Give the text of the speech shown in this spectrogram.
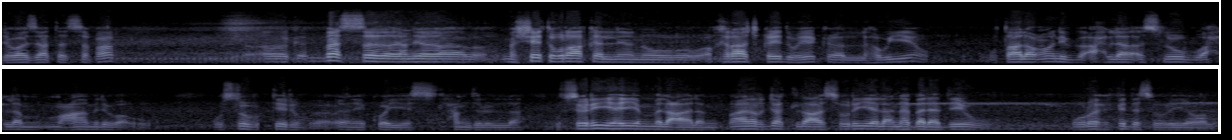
جوازات السفر. بس يعني مشيت اوراقي انه إخراج قيد وهيك الهوية وطالعوني بأحلى أسلوب وأحلى معاملة وأسلوب كثير يعني كويس الحمد لله. وسوريا هي أم العالم. أنا رجعت لسوريا لأنها بلدي و... وروحي فدا سوريا والله.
